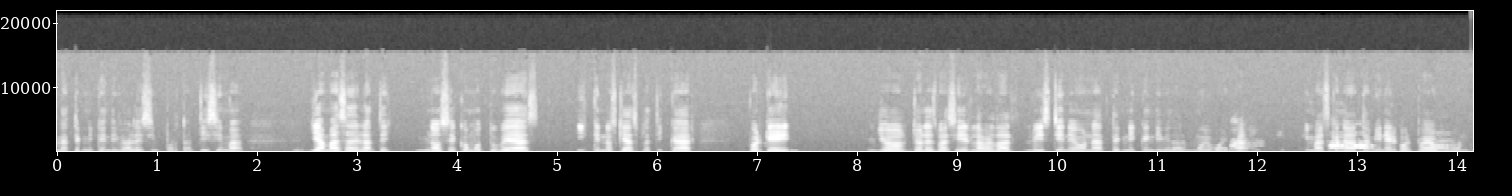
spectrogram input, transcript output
La técnica individual es importantísima. Ya más adelante, no sé cómo tú veas y que nos quieras platicar, porque yo, yo les voy a decir, la verdad, Luis tiene una técnica individual muy buena y más que nada también el golpeo de balón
